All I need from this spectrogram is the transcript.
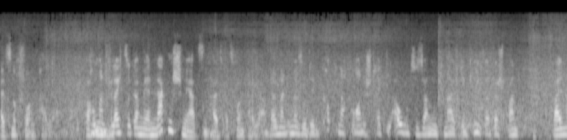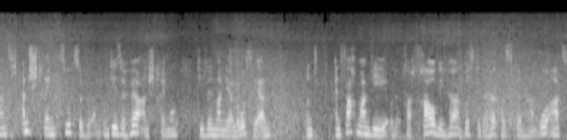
als noch vor ein paar Jahren. Warum man hm. vielleicht sogar mehr Nackenschmerzen hat als vor ein paar Jahren, weil man immer so den Kopf nach vorne streckt, die Augen zusammenkneift, den Kiefer verspannt, weil man sich anstrengt zuzuhören. Und diese Höranstrengung, die will man ja loswerden. Und ein Fachmann wie, oder Fachfrau wie ein Hörakustiker, Hörakustikerin, HNO-Arzt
